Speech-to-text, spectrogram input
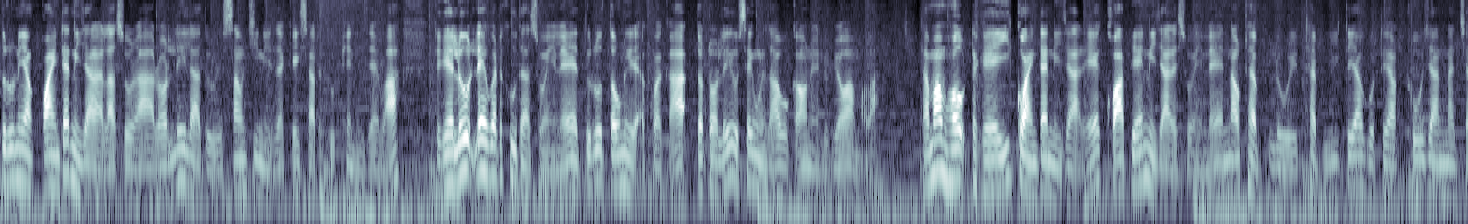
သူတို့နှစ်ယောက် point တက်နေကြတာလားဆိုတာကတော့လေ့လာသူတွေစောင့်ကြည့်နေတဲ့ကိစ္စတစ်ခုဖြစ်နေသေးပါတကယ်လို့လက်ကွက်တစ်ခုသာဆိုရင်လည်းသူတို့သုံးနေတဲ့အကွက်ကတော်တော်လေးကိုစိတ်ဝင်စားဖို့ကောင်းတယ်လို့ပြောရမှာပါဒါမှမဟုတ်တကယ်ကြီး coin တက်နေကြတယ်ခွာပြဲနေကြတယ်ဆိုရင်လည်းနောက်ထပ်ဘလူတွေထပ်ပြီးတယောက်ကိုတယောက်ထိုးကြနှက်ကြ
